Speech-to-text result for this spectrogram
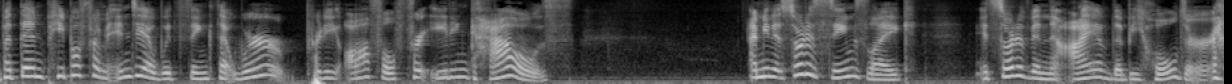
but then people from India would think that we're pretty awful for eating cows. I mean, it sort of seems like it's sort of in the eye of the beholder.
